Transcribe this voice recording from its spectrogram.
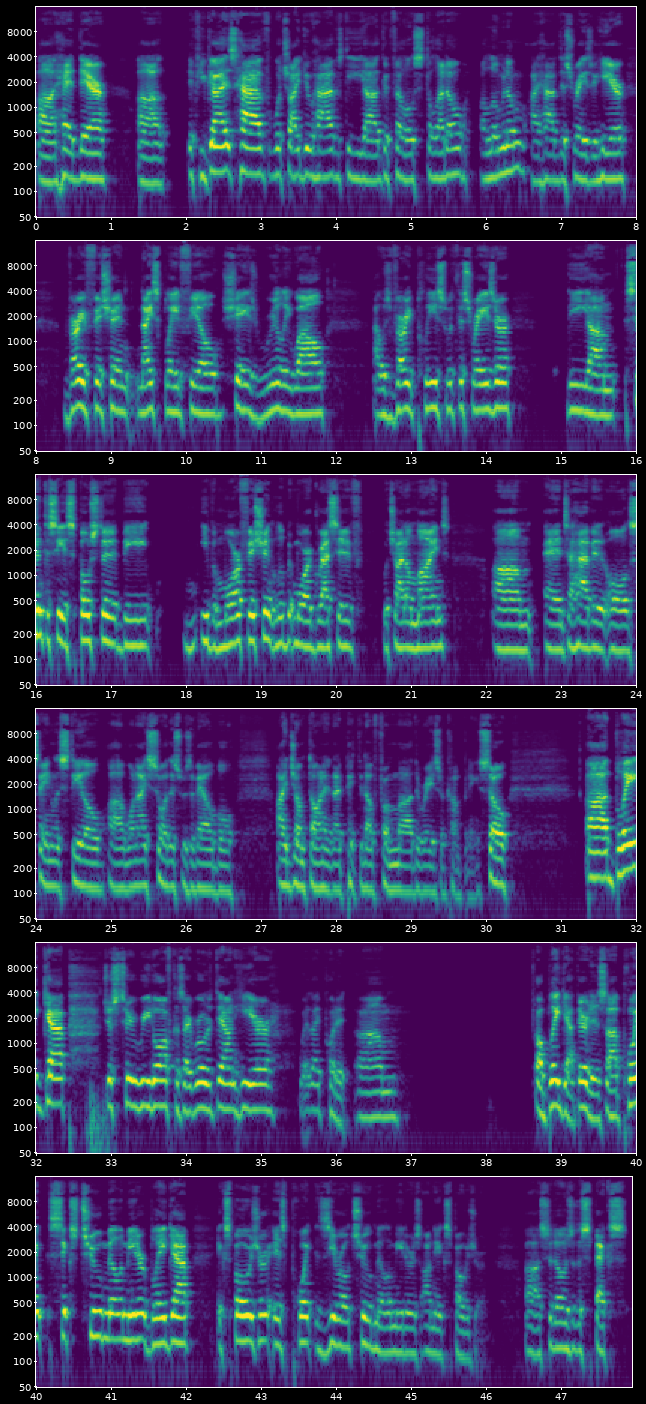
uh, head there. Uh, if you guys have, which I do have, is the uh, Goodfellas Stiletto aluminum. I have this razor here. Very efficient, nice blade feel, shaves really well. I was very pleased with this razor. The um, synthesis is supposed to be even more efficient, a little bit more aggressive, which I don't mind. Um, and to have it all stainless steel, uh, when I saw this was available, I jumped on it and I picked it up from uh, the Razor Company. So, uh, blade gap, just to read off, because I wrote it down here. Where did I put it? Um, oh, blade gap, there it is. Uh, 0.62 millimeter blade gap exposure is 0.02 millimeters on the exposure. Uh, so those are the specs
